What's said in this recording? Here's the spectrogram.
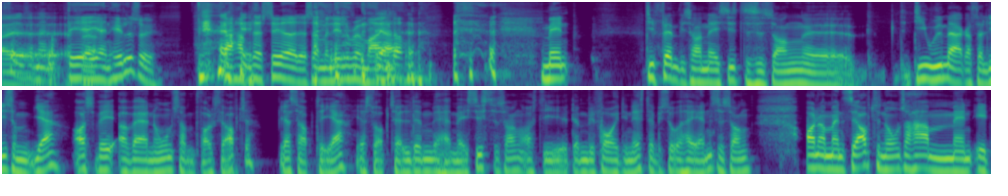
tilfældet, simpelthen. øh, Det er før. Jan Hellesø, der har placeret det som en lille reminder. Men de fem, vi så har med i sidste sæson, øh, de udmærker sig ligesom jer, også ved at være nogen, som folk ser op til. Jeg så op til jer, jeg så op til alle dem, vi havde med i sidste sæson, også de, dem, vi får i de næste episoder her i anden sæson. Og når man ser op til nogen, så har man et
